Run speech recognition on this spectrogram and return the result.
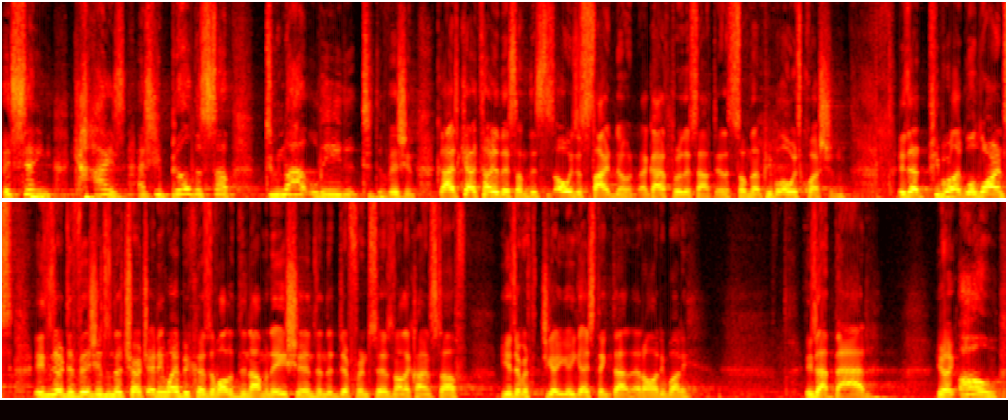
It's saying, guys, as you build this up, do not lead to division. Guys, can I tell you this? Um, this is always a side note. I got to throw this out there. That's something that people always question. Is that people are like, well, Lawrence, isn't there divisions in the church anyway because of all the denominations and the differences and all that kind of stuff? You guys ever, do you guys think that at all, anybody? Is that bad? You're like, oh,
